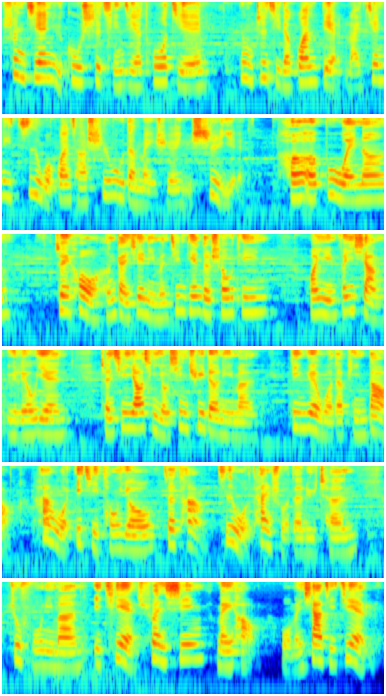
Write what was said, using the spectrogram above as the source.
瞬间与故事情节脱节，用自己的观点来建立自我观察事物的美学与视野，何而不为呢？最后，很感谢你们今天的收听，欢迎分享与留言，诚心邀请有兴趣的你们订阅我的频道，和我一起同游这趟自我探索的旅程。祝福你们一切顺心美好，我们下集见。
